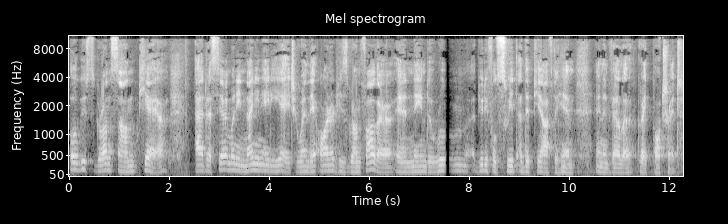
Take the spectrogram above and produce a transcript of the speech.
Auguste's grandson Pierre at a ceremony in 1988 when they honored his grandfather and named a room, a beautiful suite at the Pierre after him and unveiled a great portrait.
